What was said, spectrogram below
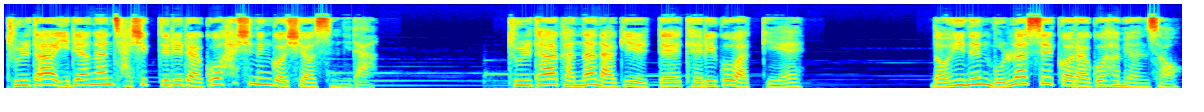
둘 다 입양한 자식들이라고 하시는 것이었습니다. 둘 다 갓난 아기일 때 데리고 왔기에 너희는 몰랐을 거라고 하면서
